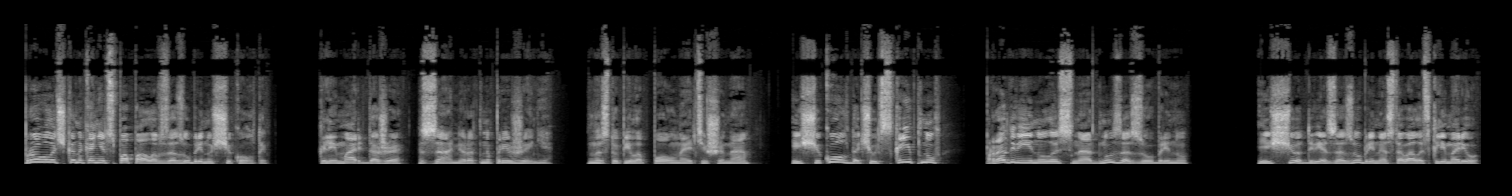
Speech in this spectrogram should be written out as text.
Проволочка, наконец, попала в зазубрину щеколды. Климарь даже замер от напряжения. Наступила полная тишина, и щеколда, чуть скрипнув, продвинулась на одну зазубрину. Еще две зазубрины оставалось Климарю.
